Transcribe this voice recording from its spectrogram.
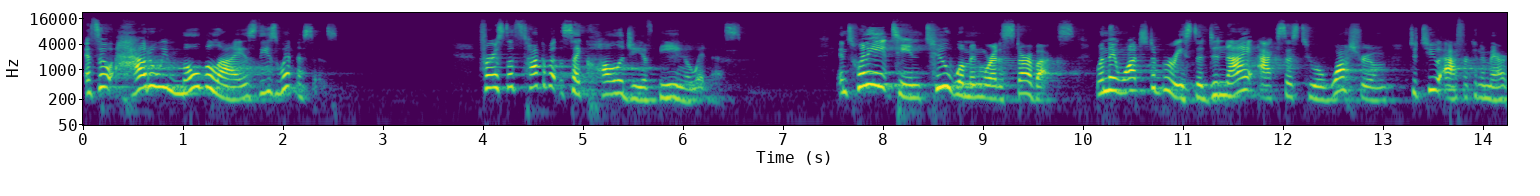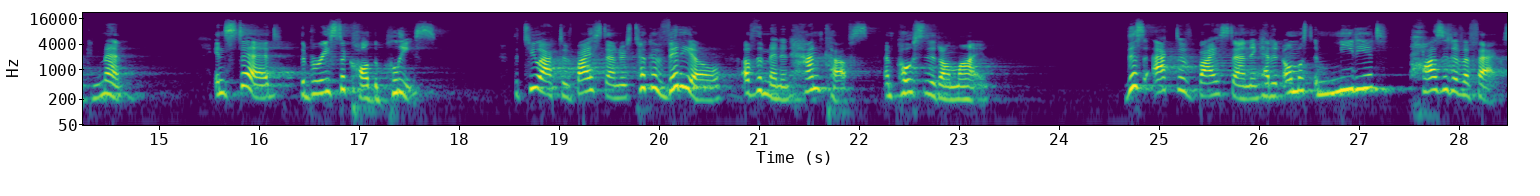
And so, how do we mobilize these witnesses? First, let's talk about the psychology of being a witness. In 2018, two women were at a Starbucks when they watched a barista deny access to a washroom to two African American men. Instead, the barista called the police. The two active bystanders took a video of the men in handcuffs and posted it online. This active bystanding had an almost immediate positive effect.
